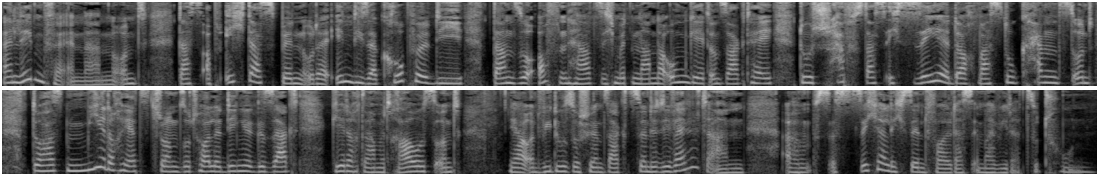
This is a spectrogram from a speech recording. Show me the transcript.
ein Leben verändern. Und das, ob ich das bin oder in dieser Gruppe, die dann so offenherzig miteinander umgeht und sagt, hey, du schaffst das, ich sehe doch, was du kannst und du hast mir mir doch jetzt schon so tolle Dinge gesagt, geh doch damit raus und ja, und wie du so schön sagst, zünde die Welt an. Ähm, es ist sicherlich sinnvoll, das immer wieder zu tun.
